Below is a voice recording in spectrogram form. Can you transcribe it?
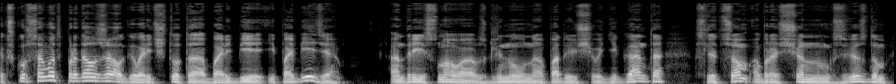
Экскурсовод продолжал говорить что-то о борьбе и победе. Андрей снова взглянул на падающего гиганта с лицом, обращенным к звездам,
